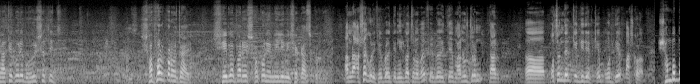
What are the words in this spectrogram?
যাতে করে ভবিষ্যতে সফল করা যায় সে ব্যাপারে সকলে মিলেমিশে কাজ করব আমরা আশা করি ফেব্রুয়ারিতে নির্বাচন হবে। ফেব্রুয়ারিতে মানুষজন তার পছন্দের ক্যান্ডিডেটকে ভোট দিয়ে পাশ করাবে। সম্ভাব্য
